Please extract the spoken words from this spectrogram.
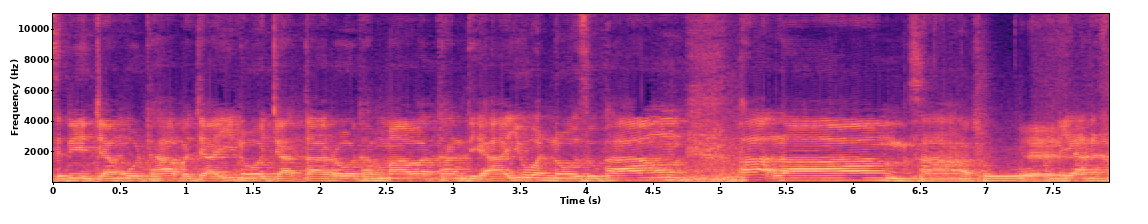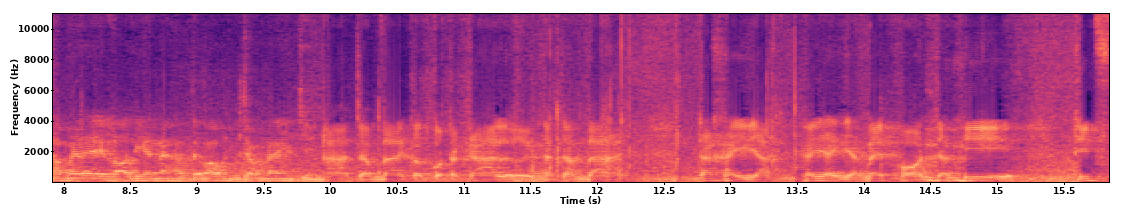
สเนจังอุทาปจายโนจัตตารโอธรรมาวัฏันติอายุวันโนสุขังพระลังสาธุเออขออนุญาตนะครับไม่ได้ล้อเลียนนะครับ แต่ว่าผมจำได้จริง อ่าจำได้ก็กดตะกร้าเลยถ้าจำได้ ถ้าใครอยากถ้าอยากอยากได้พรจากที่ทิดฟ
